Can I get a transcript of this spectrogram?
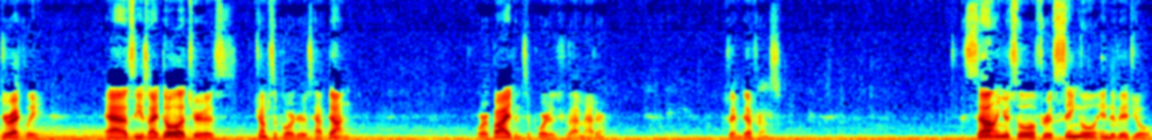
directly, as these idolaters, Trump supporters, have done. Or Biden supporters, for that matter. Same difference. Selling your soul for a single individual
